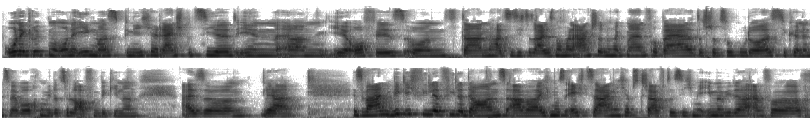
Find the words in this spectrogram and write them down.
ohne Krücken, ohne irgendwas, bin ich reinspaziert in ähm, ihr Office und dann hat sie sich das alles nochmal angeschaut und hat gemeint, Frau Bayer, das schaut so gut aus, Sie können in zwei Wochen wieder zu laufen beginnen. Also ja, es waren wirklich viele, viele Downs, aber ich muss echt sagen, ich habe es geschafft, dass ich mir immer wieder einfach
